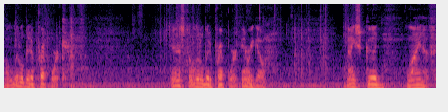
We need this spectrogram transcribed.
a little bit of prep work. Just a little bit of prep work. There we go. Nice, good line of,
